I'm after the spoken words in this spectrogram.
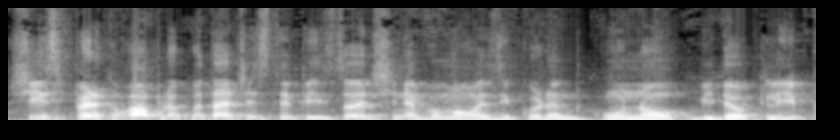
și sper că v-a plăcut acest episod și ne vom auzi curând cu un nou videoclip.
